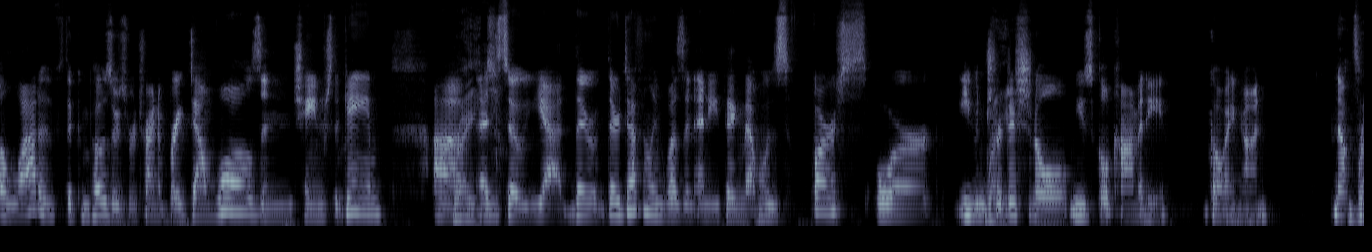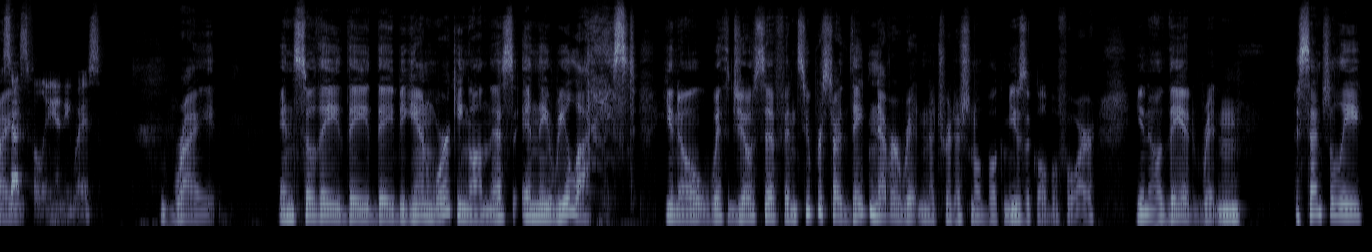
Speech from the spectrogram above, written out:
a lot of the composers were trying to break down walls and change the game. Um, Right. And so, yeah, there there definitely wasn't anything that was farce or even Right. traditional musical comedy going on. Not Right. successfully, anyways. Right. And so they they they began working on this and they realized, you know, with Joseph and Superstar, they'd never written a traditional book musical before. You know, they had written essentially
